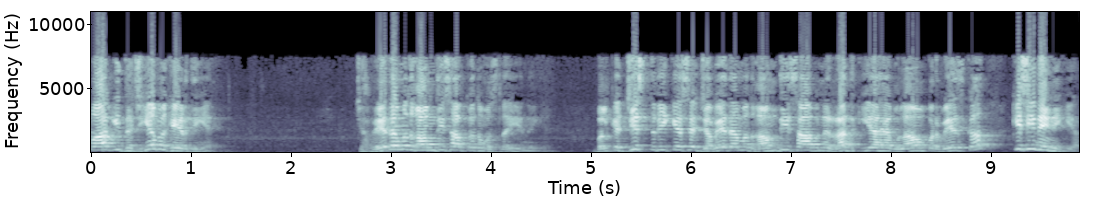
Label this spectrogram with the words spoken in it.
پاک کی دھجیاں بکھیر دی ہیں۔ جاوید احمد غامدی صاحب کا تو مسئلہ یہ نہیں ہے۔ بلکہ جس طریقے سے جوید احمد غامدی صاحب نے رد کیا ہے غلام پرویز کا، کسی نے نہیں کیا۔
